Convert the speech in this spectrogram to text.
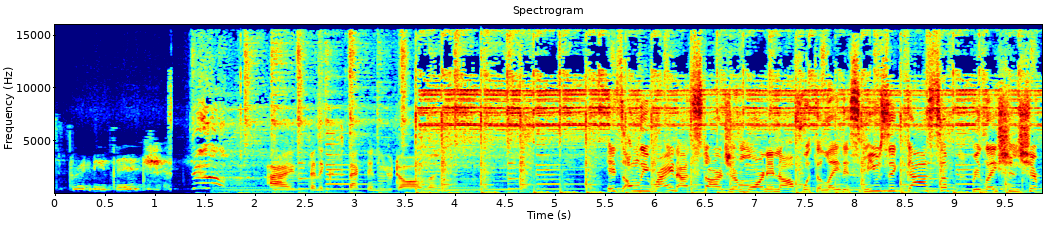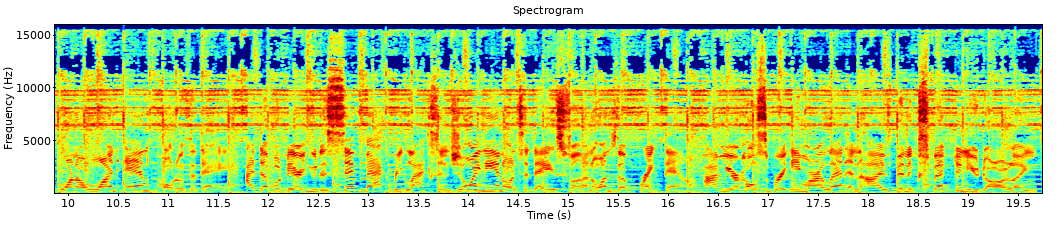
It's Britney, bitch. Shut up! I've been expecting you, darling. It's only right I start your morning off with the latest music, gossip, relationship 101, and quote of the day. I double dare you to sit back, relax, and join in on today's fun on The Breakdown. I'm your host, Brittany Marlette, and I've been expecting you, darling.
